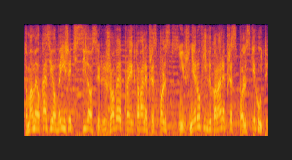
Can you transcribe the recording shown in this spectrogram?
to mamy okazję obejrzeć silosy ryżowe projektowane przez polskich inżynierów i wykonane przez polskie huty.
